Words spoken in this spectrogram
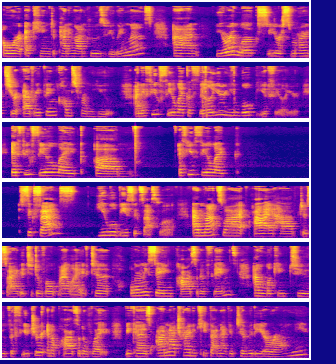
or a king, depending on who's viewing this. And your looks, your smarts, your everything comes from you. And if you feel like a failure, you will be a failure. If you feel like um, if you feel like success, you will be successful. And that's why I have decided to devote my life to only saying positive things and looking to the future in a positive way because I'm not trying to keep that negativity around me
